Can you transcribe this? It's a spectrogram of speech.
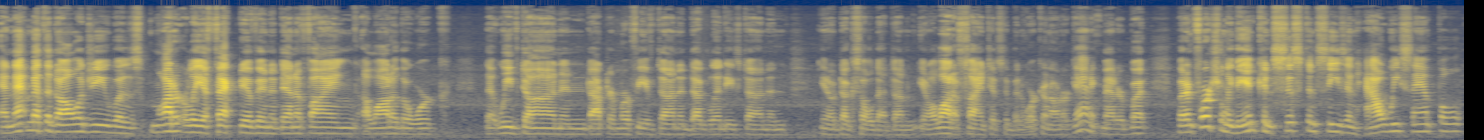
and that methodology was moderately effective in identifying a lot of the work that we've done and dr murphy have done and doug linde's done and you know Doug Soldat done. You know a lot of scientists have been working on organic matter, but but unfortunately the inconsistencies in how we sample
